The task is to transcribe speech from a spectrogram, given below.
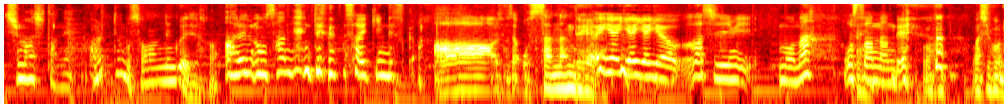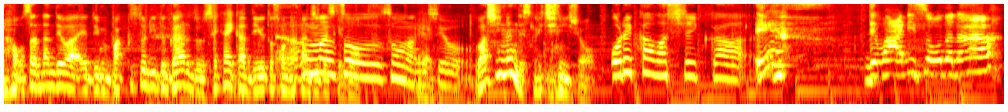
ちましたね。あれ？でも3年ぐらいですか？あれもう3年って最近ですか？ああすみませんおっさんなんいでやいやいやいやわしもなおっさんなんで。わしもなおっさんなんでは、えっと今バックストリートガールズの世界観で言うとそんな感じまあですけど、そうそうなんですよ、わしなんですか一人称？俺かわしか。え？ではありそうだな、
